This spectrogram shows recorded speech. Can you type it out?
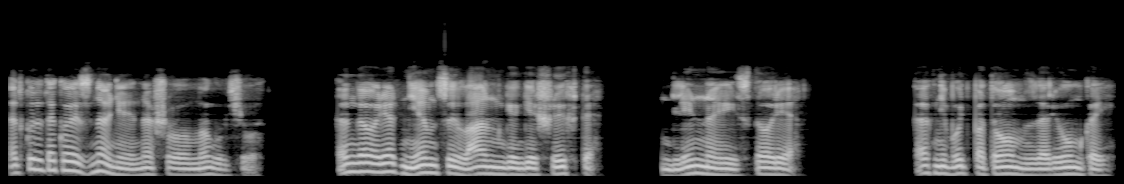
Откуда такое знание нашего могучего? Как говорят немцы, ланге гешихте. Длинная история. Как-нибудь потом за рюмкой.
